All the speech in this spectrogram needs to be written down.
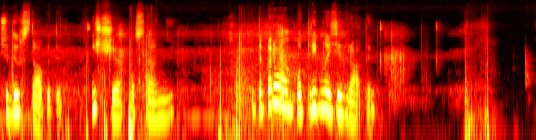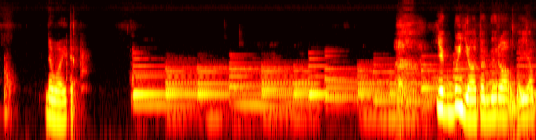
сюди вставити. І ще останні. І тепер вам потрібно зіграти. Давайте. Якби я так грала, я б.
